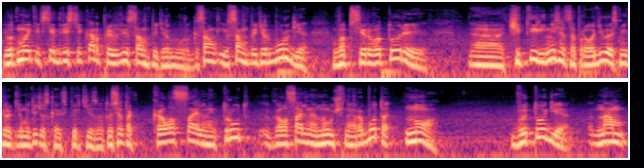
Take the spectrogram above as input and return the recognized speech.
И вот мы эти все 200 карт привезли в Санкт-Петербург. И в Санкт-Петербурге в обсерватории 4 месяца проводилась микроклиматическая экспертиза. То есть это колоссальный труд, колоссальная научная работа, но в итоге нам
